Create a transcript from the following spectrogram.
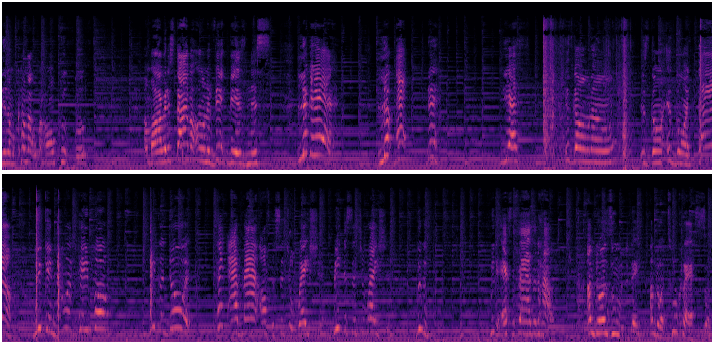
Then I'm gonna come out with my own cookbook. I'm already starting my own event business. Look at that. Look at this. Yes, it's going on. It's going, it's going down. We can do it, people. We can do it. Take our mind off the situation. Beat the situation. We can, we can exercise in the house. I'm doing Zumba today. I'm doing two classes of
